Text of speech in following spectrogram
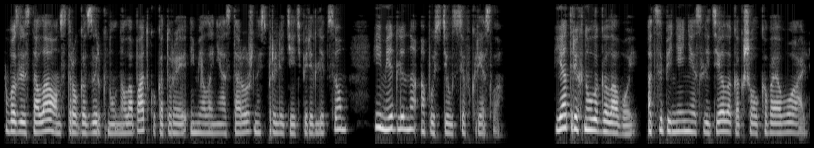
Возле стола он строго зыркнул на лопатку, которая имела неосторожность пролететь перед лицом, и медленно опустился в кресло. Я тряхнула головой, оцепенение слетело, как шелковая вуаль.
